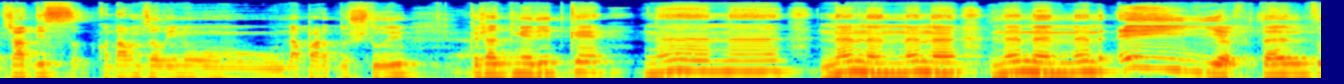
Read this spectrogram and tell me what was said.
já disse quando estávamos ali no, na parte do estúdio yeah. que eu já tinha dito que é. Na, na, na, na, na, na, na, Ei, portanto.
